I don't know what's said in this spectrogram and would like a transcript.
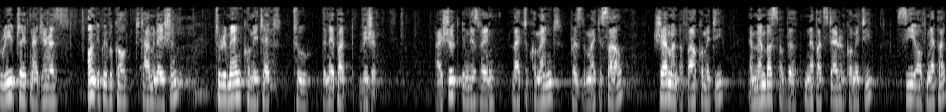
reiterate Nigeria's unequivocal determination to remain committed to the NEPAD vision. I should, in this vein, like to commend President Macky Sall, Chairman of our committee, and members of the NEPAD Steering Committee, CEO of NEPAD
